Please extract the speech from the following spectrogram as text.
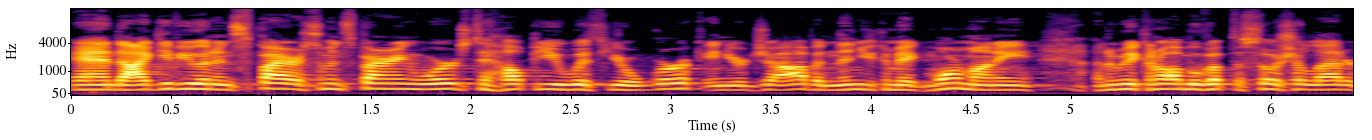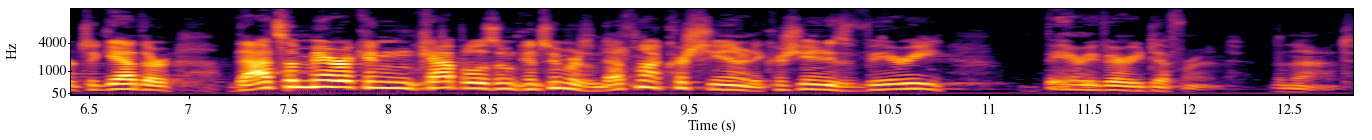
and I give you an inspire, some inspiring words to help you with your work and your job, and then you can make more money, and then we can all move up the social ladder together. That's American capitalism, consumerism. That's not Christianity. Christianity is very, very, very different than that.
